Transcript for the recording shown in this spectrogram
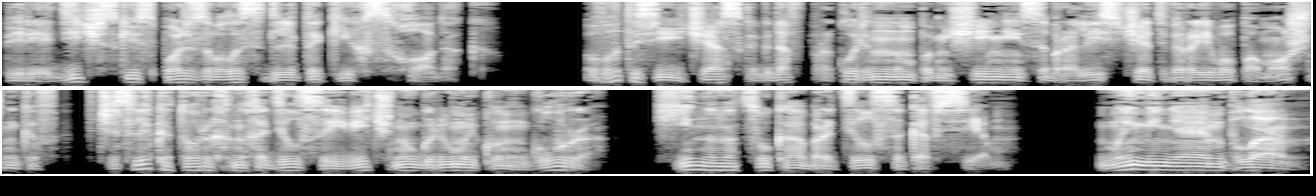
периодически использовалось для таких сходок. Вот и сейчас, когда в прокуренном помещении собрались четверо его помощников, в числе которых находился и вечно угрюмый кунгура, Хина Нацука обратился ко всем. «Мы меняем план»,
